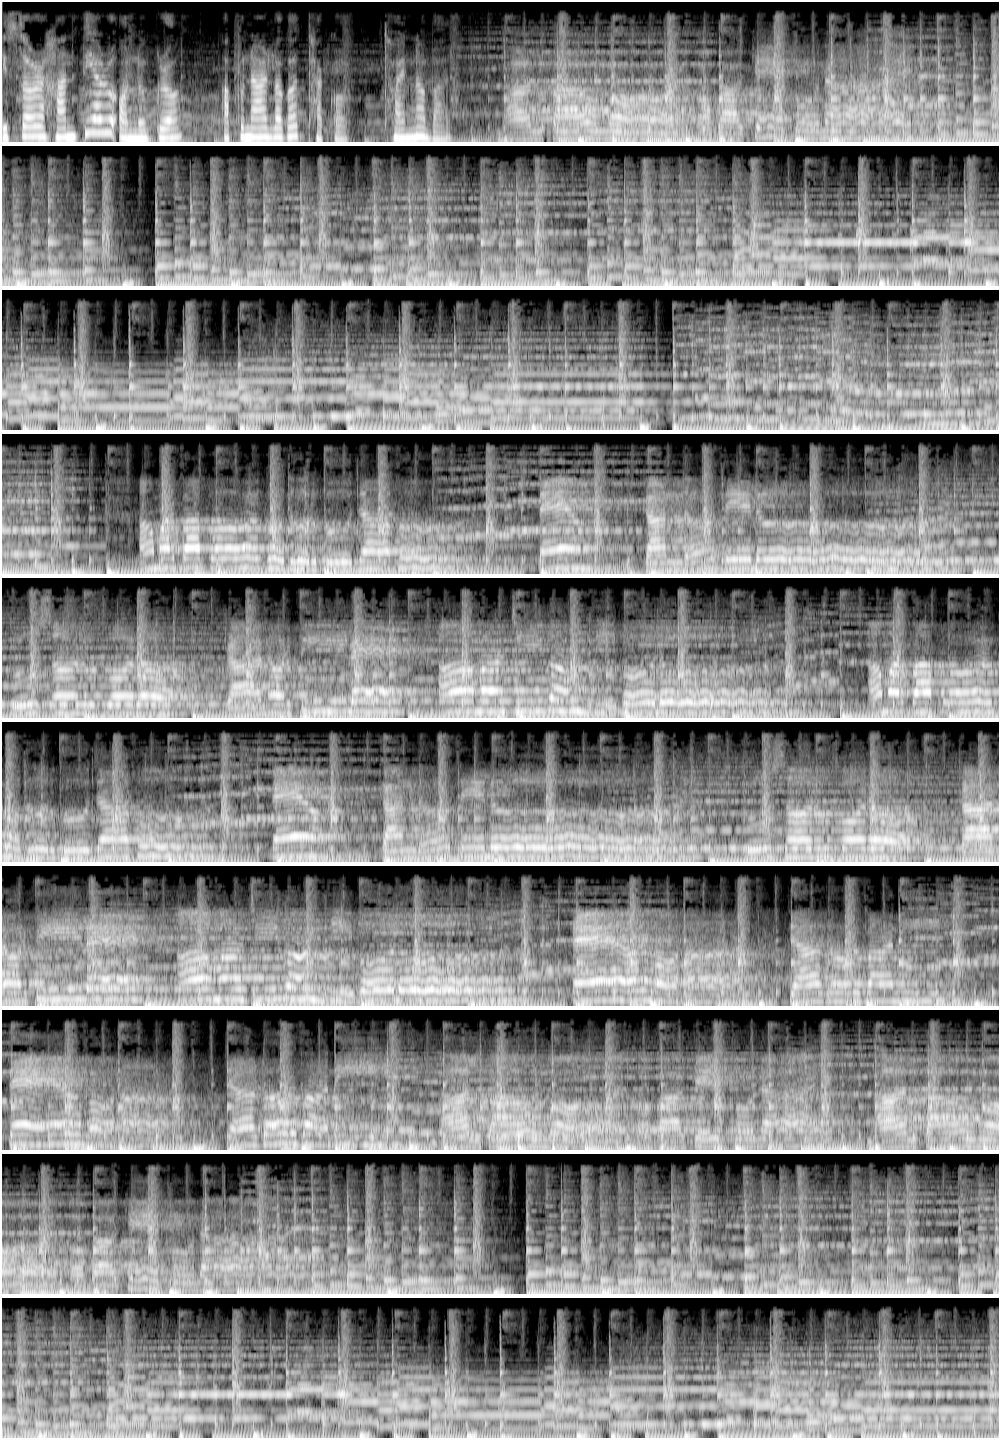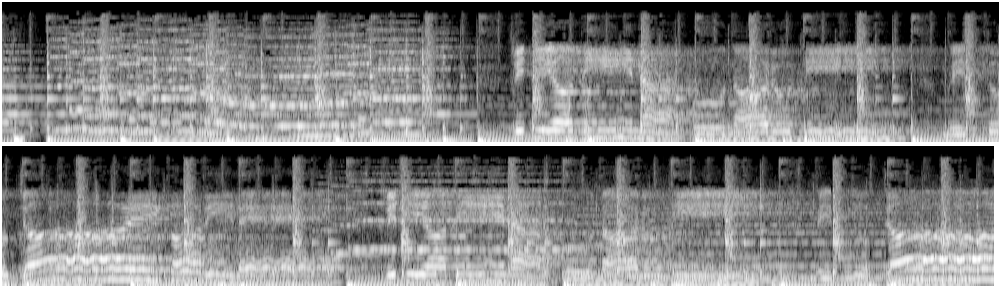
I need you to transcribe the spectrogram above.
ঈশ্বৰৰ শান্তি আৰু অনুগ্ৰহ আপোনাৰ লগত থাকক। ধন্যবাদ। ভাল পাওঁ পাপৰ গধুৰ বুজাব তেওঁ কান্ধতে কুশৰ ওপৰত প্ৰাণৰ পিলে আমাৰ জীৱন দিবলৈ আমাৰ পাপৰ গধুৰ বুজাব তেওঁ কান্ধতে কুশৰ ওপৰত প্ৰাণৰ পিলে আমাৰ জীৱন দিবলৈ প্ৰিয় দিনা পুনৰুধি মৃত্যুক জয় কৰিলে। প্ৰিয় দিনা পুনৰুধি মৃত্যুক জয়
